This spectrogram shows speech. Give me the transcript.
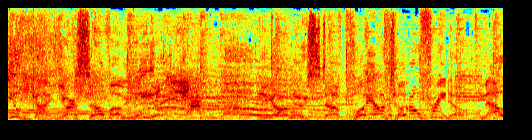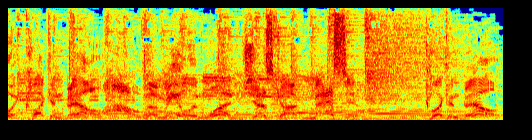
You've got yourself a meal. The all-new stuffed Pollo Todo Frito, now at Cluckin' Bell. The meal in one just got massive. Cluckin' Bell.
